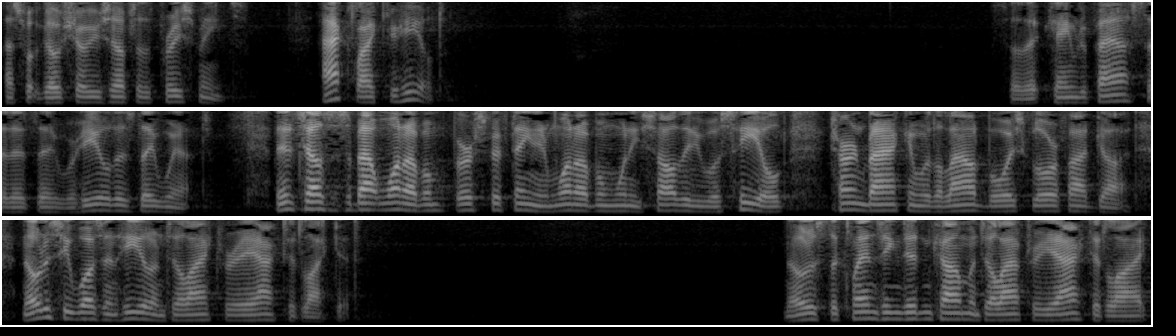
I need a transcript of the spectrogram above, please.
That's what go show yourself to the priest means. Act like you're healed. So that came to pass that as they were healed as they went. Then it tells us about one of them, verse 15, and one of them, when he saw that he was healed, turned back and with a loud voice glorified God. Notice he wasn't healed until after he acted like it. Notice the cleansing didn't come until after he acted like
